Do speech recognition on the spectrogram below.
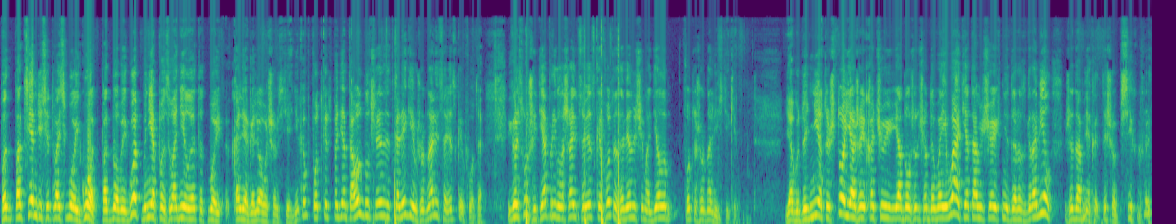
под, под 78 год, под Новый год, мне позвонил этот мой коллега Лева Шерстенников, подкорреспондент, а он был членом этой коллегии в журнале «Советское фото». И говорит, слушайте, я приглашаю «Советское фото» заведующим отделом фотожурналистики. Я говорю, да нет, и что, я же их хочу, я должен еще довоевать, я там еще их не доразгромил. Жена мне говорит, ты что, псих? Говорит,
